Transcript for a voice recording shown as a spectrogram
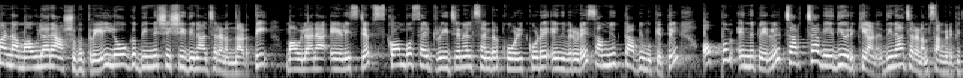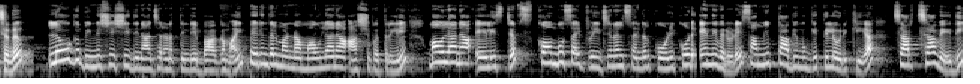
പെരിന്തൽമണ്ണ മൗലാന ആശുപത്രിയിൽ ലോക ഭിന്നശേഷി ദിനാചരണം നടത്തി. Maulana early steps composite regional centre Kozhikode എന്നിവരുടെ സംയുക്താഭിമുഖ്യത്തിൽ ഒപ്പം എന്ന പേരിൽ ചർച്ചാ വേദിയൊരുക്കിയാണ് ദിനാചരണം സംഘടിപ്പിച്ചത്. ലോക ഭിന്നശേഷി ദിനാചരണത്തിന്റെ ഭാഗമായി പെരിന്തൽമണ്ണ മൗലാന ആശുപത്രിയിൽ Maulana early steps composite regional centre Kozhikode എന്നിവരുടെ സംയുക്താഭിമുഖ്യത്തിൽ ഒരുക്കിയ ചർച്ചാവേദി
